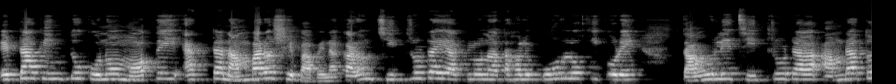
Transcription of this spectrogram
এটা কিন্তু কোনো মতেই একটা নাম্বারও সে পাবে না, কারণ চিত্রটাই আঁকলো না, তাহলে করল কি করে? তাহলে চিত্রটা আমরা তো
